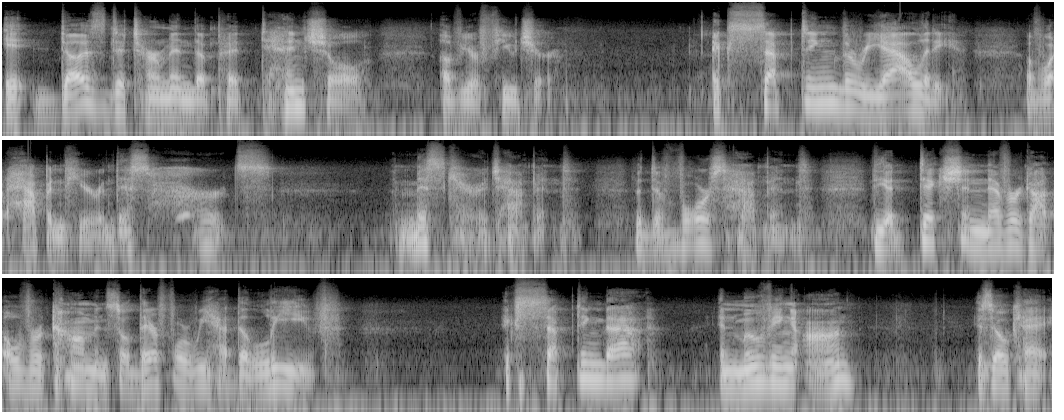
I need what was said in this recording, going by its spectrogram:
it does determine the potential of your future accepting the reality of what happened here and this hurts the miscarriage happened the divorce happened. The addiction never got overcome, and so therefore we had to leave. Accepting that and moving on is okay.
